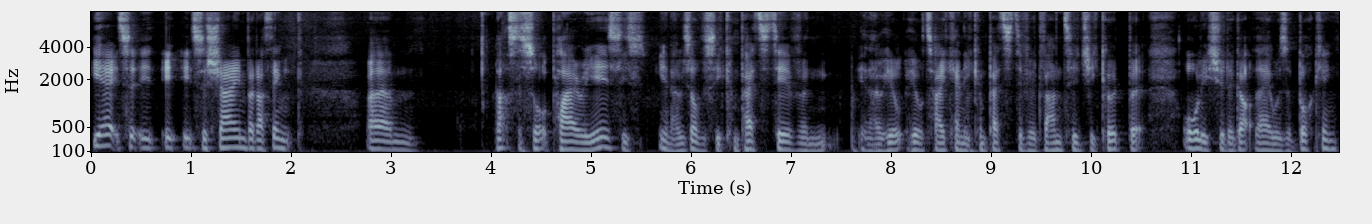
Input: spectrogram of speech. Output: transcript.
yeah, it's a, it, it's a shame, but I think um, that's the sort of player he is. He's you know he's obviously competitive, and you know he'll he'll take any competitive advantage he could. But all he should have got there was a booking,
